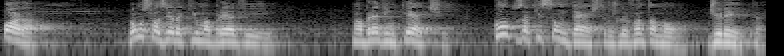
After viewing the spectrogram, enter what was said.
Ora, vamos fazer aqui uma breve uma breve enquete. Quantos aqui são destros? Levanta a mão. Direita.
